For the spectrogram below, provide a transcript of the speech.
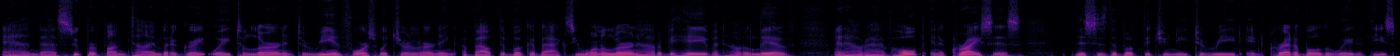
And uh, super fun time, but a great way to learn and to reinforce what you're learning about the book of Acts. You want to learn how to behave and how to live and how to have hope in a crisis. This is the book that you need to read. Incredible the way that these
